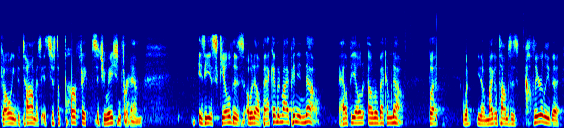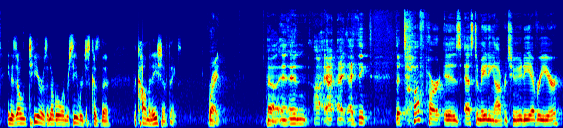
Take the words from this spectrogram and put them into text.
going to Thomas. It's just a perfect situation for him. Is he as skilled as Odell Beckham? In my opinion, no. A healthy Odell Beckham, no. But what you know, Michael Thomas is clearly the in his own tier as a number one receiver just because the the combination of things. Right. Uh, and, and I, I, I think the tough part is estimating opportunity every year.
